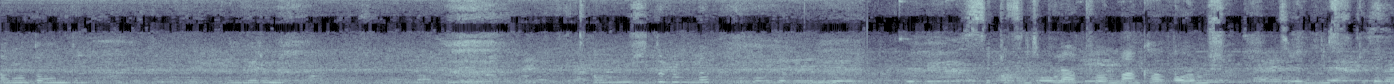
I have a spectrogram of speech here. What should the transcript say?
Ama dondum. Ellerim donmuş durumda. 8. platformdan kalkıyormuş trenimiz. Gidelim.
